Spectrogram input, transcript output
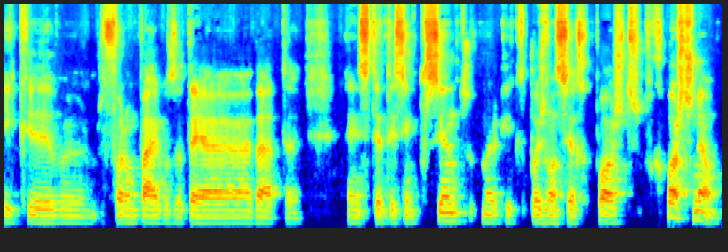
e que eh, foram pagos até à data em 75% e que depois vão ser repostos, repostos não,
